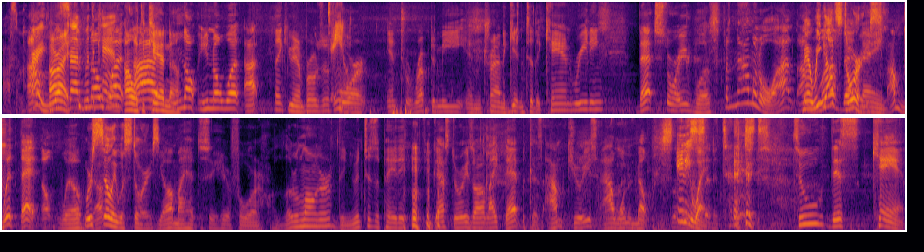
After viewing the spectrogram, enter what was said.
awesome. I All love- right, All right. Sev You with know the can. what? On with the I- can now. No, you know what? I thank you, Ambrosia, Damn. for interrupting me and trying to get into the can reading. That story was phenomenal. I, I Man, we got love that stories. name. I'm with that. Oh well, We're silly with stories. Y'all might have to sit here for a little longer than you anticipated. if you got stories all like that, because I'm curious, I want to know. Anyway, to this can,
